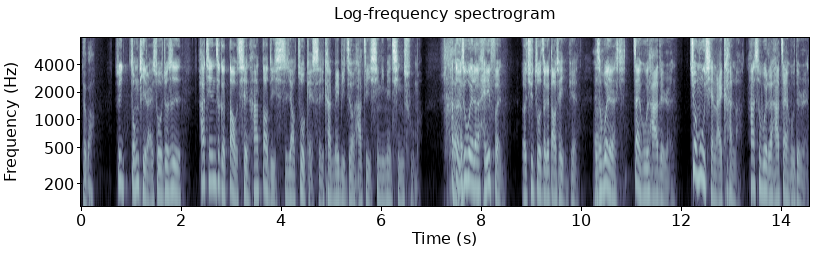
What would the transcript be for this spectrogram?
对吧？所以总体来说，就是他今天这个道歉，他到底是要做给谁看？maybe 只有他自己心里面清楚嘛。他到底是为了黑粉而去做这个道歉影片，还是为了在乎他的人？就目前来看了，他是为了他在乎的人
